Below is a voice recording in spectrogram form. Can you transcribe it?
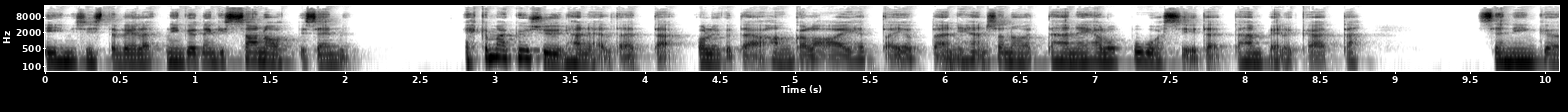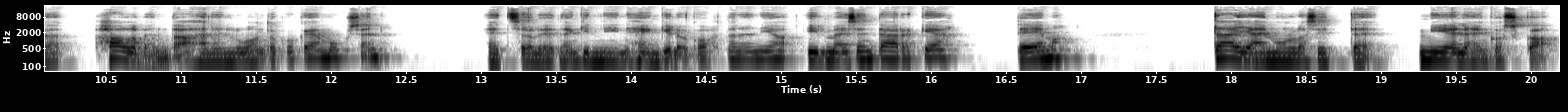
ihmisistä vielä niin jotenkin sanotti sen ehkä mä kysyin häneltä, että oliko tämä hankala aihe tai jotain, niin hän sanoi, että hän ei halua puhua siitä, että hän pelkää, että se niin halventaa hänen luontokokemuksen. Että se oli jotenkin niin henkilökohtainen ja ilmeisen tärkeä teema. Tämä jäi mulla sitten mieleen, koska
